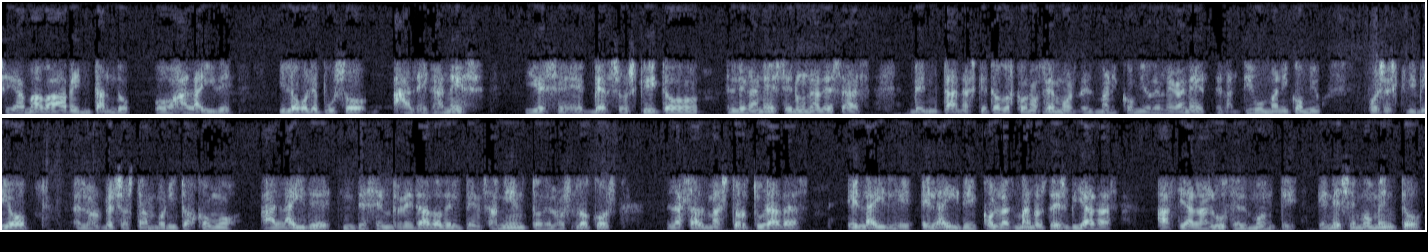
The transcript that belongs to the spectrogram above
se llamaba Aventando o Al aire, y luego le puso a Leganés. Y ese verso escrito en Leganés, en una de esas ventanas que todos conocemos del manicomio de Leganés, del antiguo manicomio, pues escribió los versos tan bonitos como al aire desenredado del pensamiento de los locos, las almas torturadas, el aire, el aire con las manos desviadas hacia la luz del monte. En ese momento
